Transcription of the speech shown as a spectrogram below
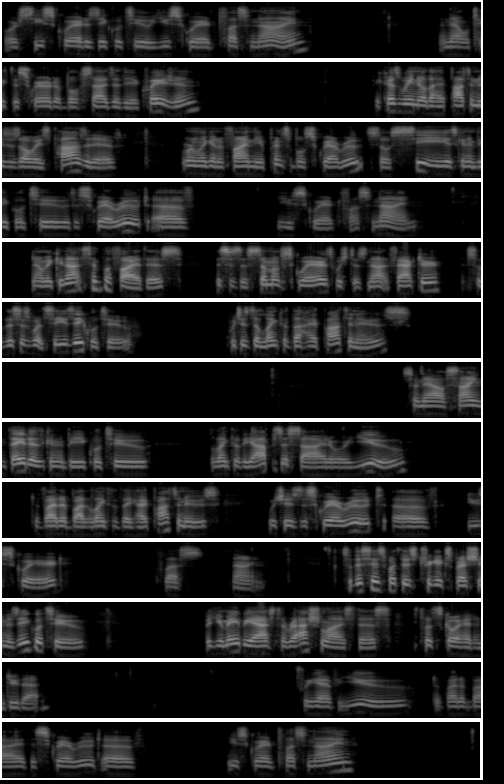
or c squared is equal to u squared plus 9. And now we'll take the square root of both sides of the equation. Because we know the hypotenuse is always positive, we're only going to find the principal square root, so c is going to be equal to the square root of u squared plus 9. Now we cannot simplify this. This is a sum of squares which does not factor, so this is what c is equal to which is the length of the hypotenuse. So now sine theta is going to be equal to the length of the opposite side, or u, divided by the length of the hypotenuse, which is the square root of u squared plus 9. So this is what this trig expression is equal to, but you may be asked to rationalize this, so let's go ahead and do that if we have u divided by the square root of u squared plus 9,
